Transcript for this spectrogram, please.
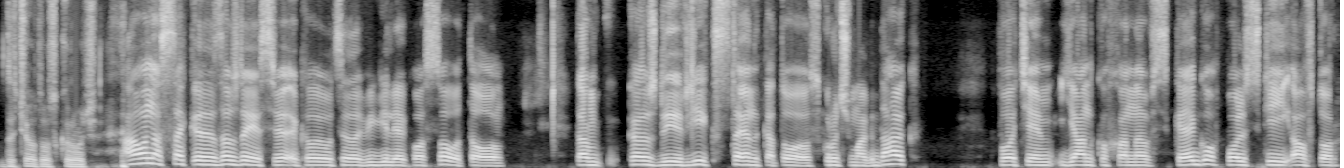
До чого тут скруче? А у нас так е, завжди, коли це Вігілія Косово, то там кожен рік сценка то Скрудж Макдак, потім Ян Кохановського, польський автор.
